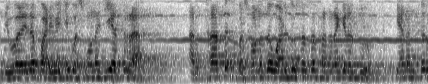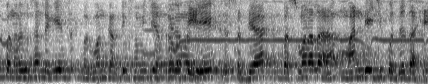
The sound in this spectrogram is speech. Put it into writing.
दिवाळीला पाडव्याची बसवण्याची यात्रा. अर्थात बसवण्याचा वाढदिवस असा साजरा केला जातो. त्यानंतर पंधरा दिवसांनी लगेच भगवान कार्तिक स्वामीची यात्रा होते. सध्या बसवनाला मान द्यायची पद्धत आहे.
